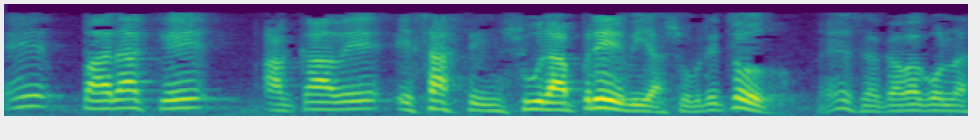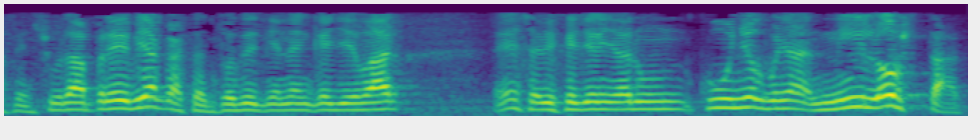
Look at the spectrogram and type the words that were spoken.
¿eh? para que acabe esa censura previa, sobre todo. Se acaba con la censura previa, que hasta entonces tienen que llevar ¿Eh? Sabéis que que llevar un cuño que llama nil obstat,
